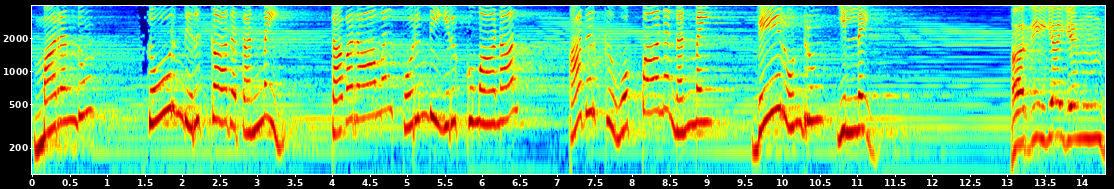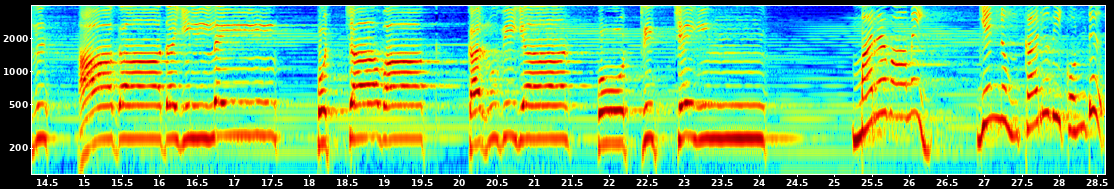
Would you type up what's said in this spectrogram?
மறந்தும் சோர்ந்திருக்காத தன்மை தவறாமல் பொருந்தி இருக்குமானால் அதற்கு ஒப்பான நன்மை வேறொன்றும் இல்லை. அரிய என்று ஆகாத இல்லை. பொச்சாவாக் கருவியான் போற்றிச் செயின். மறவாமை என்னும் கருவி கொண்டு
